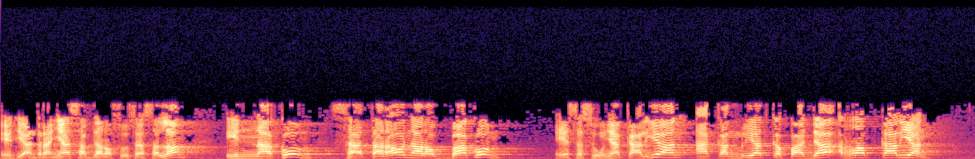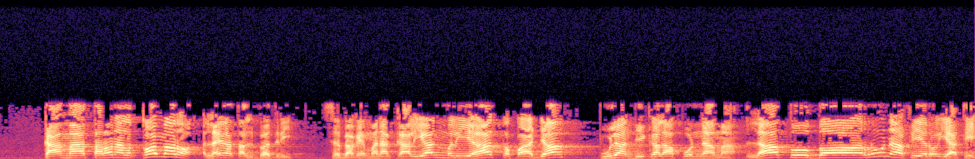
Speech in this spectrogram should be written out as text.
Eh, di antaranya sabda Rasul SAW, Innakum satarawna rabbakum. Eh, sesungguhnya kalian akan melihat kepada Rabb kalian. Kama tarawna al-qamara laylatal badri. Sebagaimana kalian melihat kepada bulan di kala purnama. La fi ru'yati.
